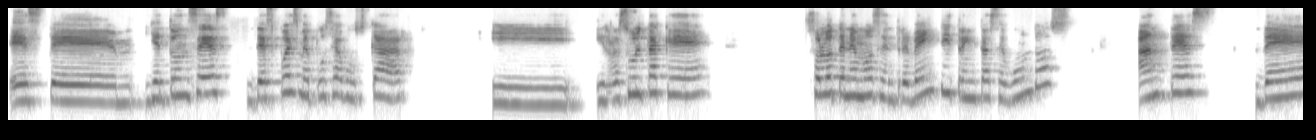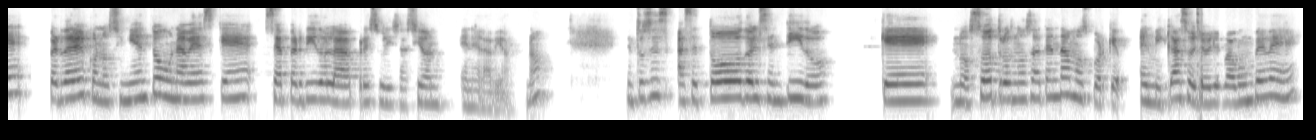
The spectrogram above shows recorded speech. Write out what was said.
Este, y entonces después me puse a buscar y, resulta que solo tenemos entre 20 y 30 segundos antes de perder el conocimiento una vez que se ha perdido la presurización en el avión, ¿no? Entonces hace todo el sentido que nosotros nos atendamos, porque en mi caso yo llevaba un bebé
